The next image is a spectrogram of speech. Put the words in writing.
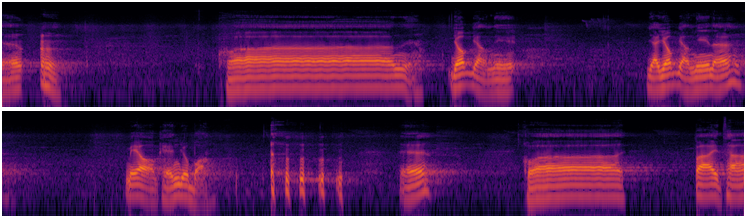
นะทขวายกอย่างนี้ อย่ายกอย่างนี้นะ ไม่ออกเห็นอยู่บอกเอ๊ะขวาปลายเท้า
